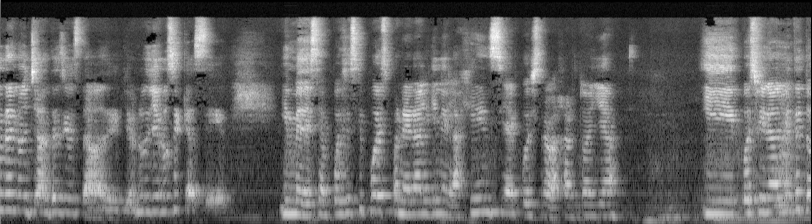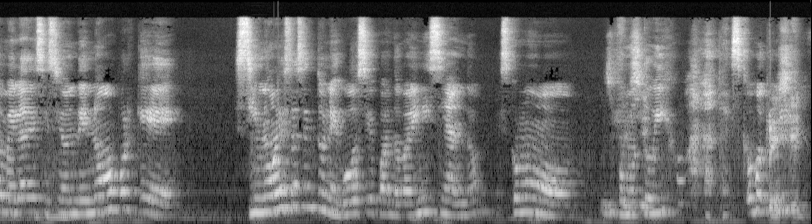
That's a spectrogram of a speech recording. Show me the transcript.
una noche antes yo estaba de, yo no, yo no sé qué hacer. Y me decían, pues es que puedes poner a alguien en la agencia y puedes trabajar tú allá. Y pues finalmente tomé la decisión de no, porque si no estás en tu negocio cuando va iniciando, es como, Es como difícil. tu hijo, es como tu Pues hijo. sí.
